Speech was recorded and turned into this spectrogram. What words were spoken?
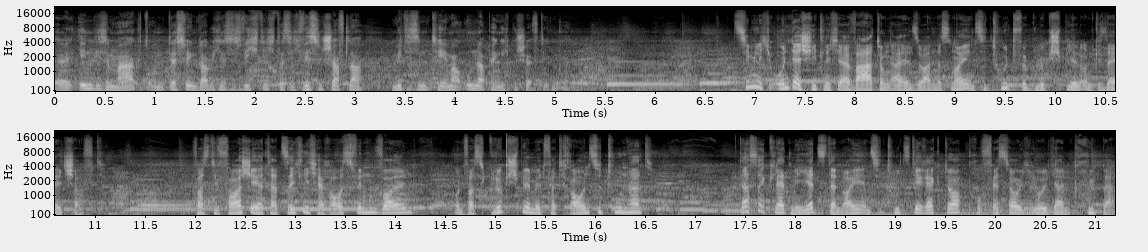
äh, in diesem Markt. Und deswegen glaube ich, ist es wichtig, dass sich Wissenschaftler mit diesem Thema unabhängig beschäftigen können. Ziemlich unterschiedliche Erwartungen also an das neue Institut für Glücksspiel und Gesellschaft. Was die Forscher ja tatsächlich herausfinden wollen und was Glücksspiel mit Vertrauen zu tun hat, das erklärt mir jetzt der neue Institutsdirektor Professor Julian Krüper.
